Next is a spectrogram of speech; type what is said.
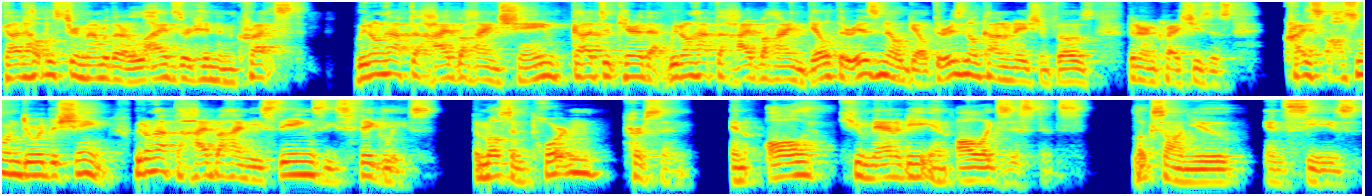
God help us to remember that our lives are hidden in Christ. We don't have to hide behind shame. God took care of that. We don't have to hide behind guilt. There is no guilt. There is no condemnation for those that are in Christ Jesus. Christ also endured the shame. We don't have to hide behind these things, these fig leaves. The most important person in all humanity and all existence looks on you and sees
